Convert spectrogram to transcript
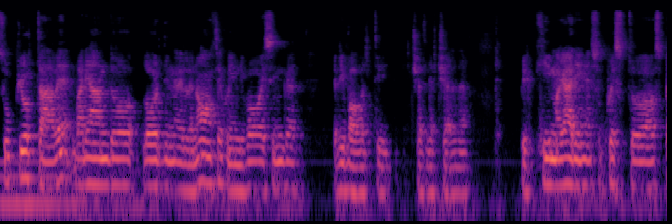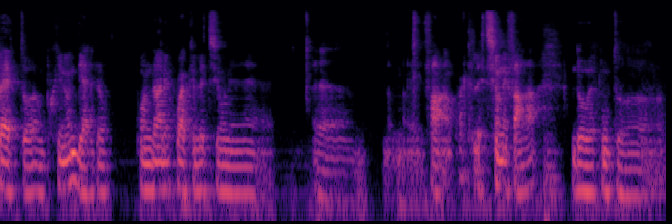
su più ottave variando l'ordine delle note, quindi voicing, rivolti, eccetera, eccetera. Per chi magari su questo aspetto è un pochino indietro può andare qualche lezione eh, fa, qualche lezione fa dove appunto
